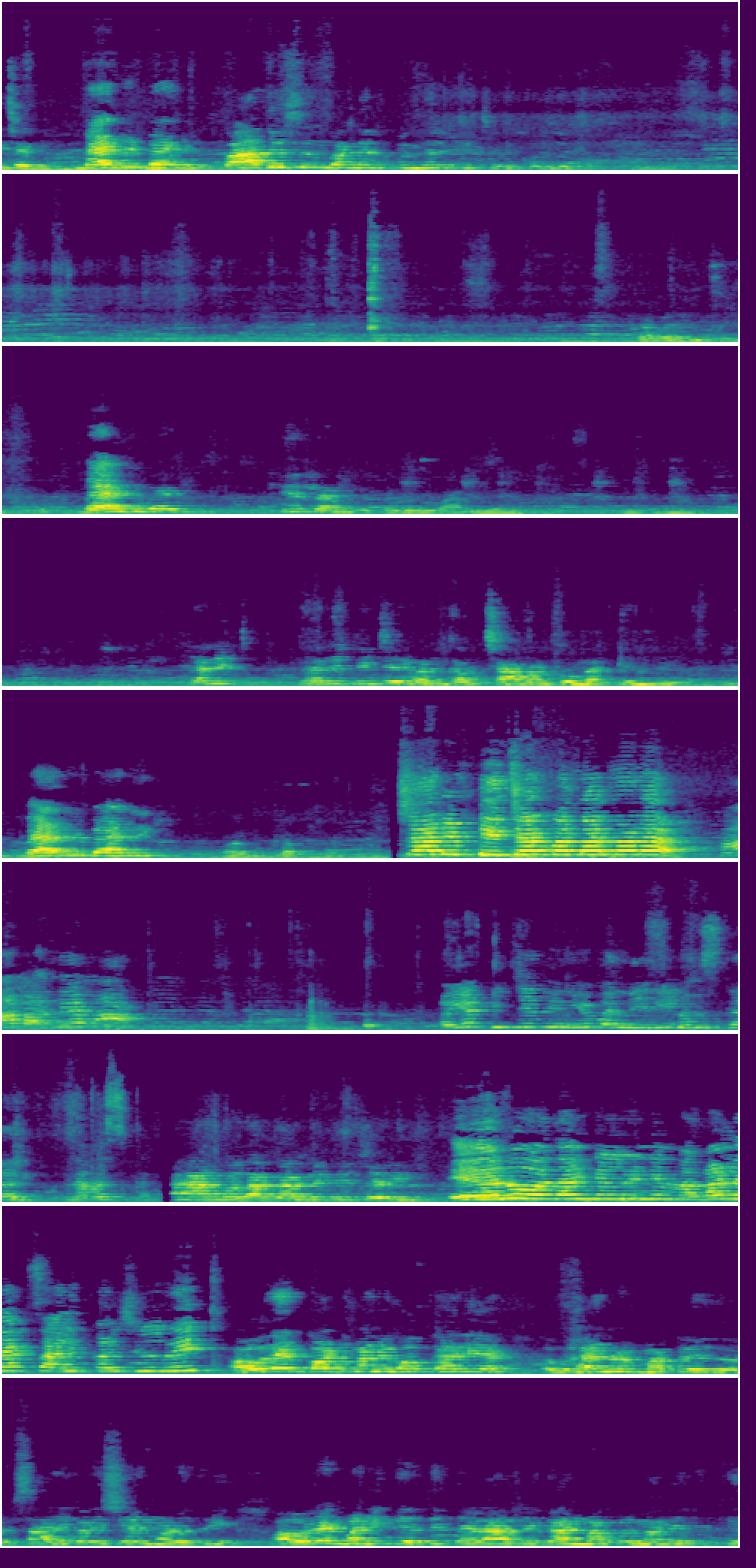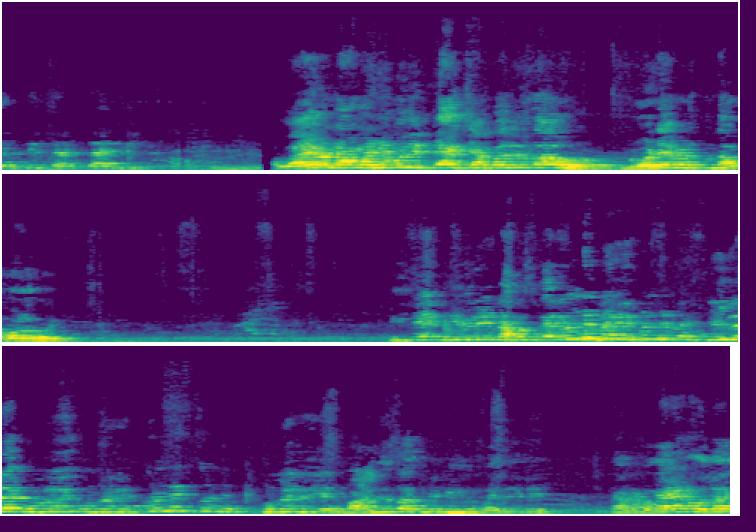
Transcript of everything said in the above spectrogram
కిచెడి బ్యాటరీ బ్యాటరీ బాగా చూసింది కొందరు కొందరు కిచెడి కొందరు బ్యాటరీ బ్యాటరీ बळ होईल इथे निवरी नमस्कार कुंडली कुंडली कुंडली कुंडली बांधली जात नाही काय नव्हता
